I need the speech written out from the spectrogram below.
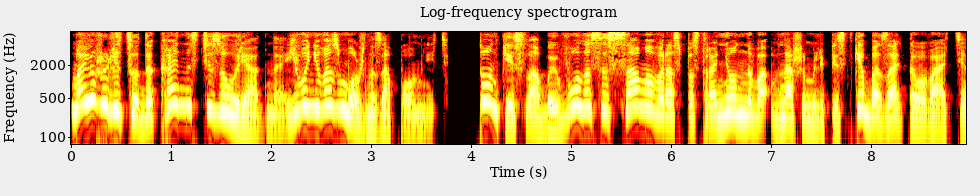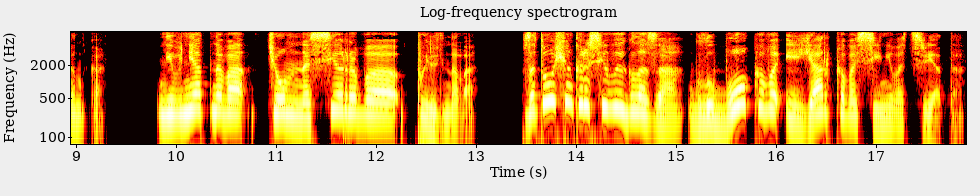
Мое же лицо до крайности заурядное, его невозможно запомнить. Тонкие слабые волосы самого распространенного в нашем лепестке базальтового оттенка. Невнятного темно-серого пыльного. Зато очень красивые глаза, глубокого и яркого синего цвета.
